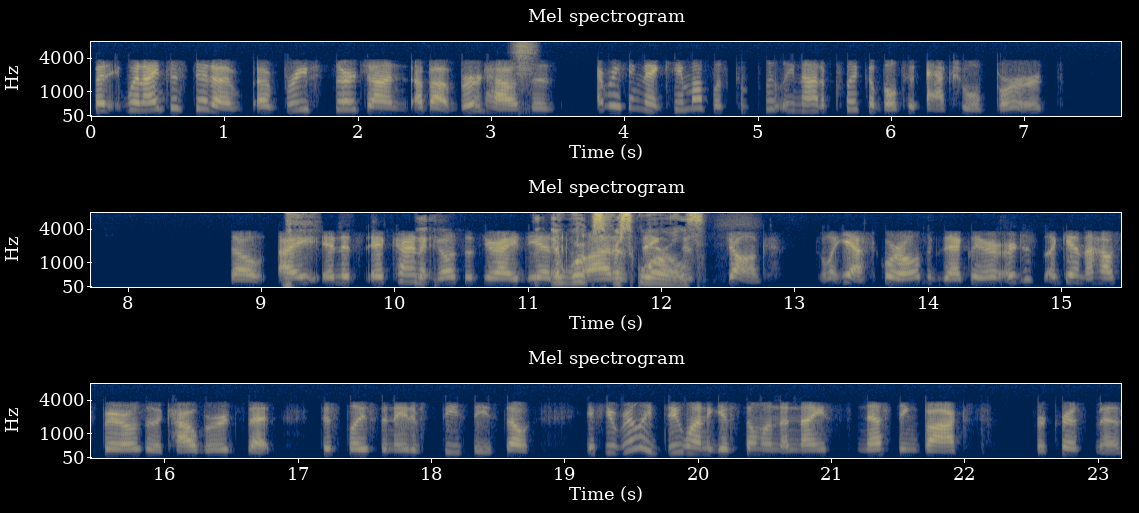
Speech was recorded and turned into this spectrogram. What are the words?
But when I just did a, a brief search on about birdhouses, everything that came up was completely not applicable to actual birds. So I and it's it kind of goes with your idea that It works a lot for of squirrels. Junk. Well, yeah, squirrels exactly, or, or just again the house sparrows or the cowbirds that displace the native species. So if you really do want to give someone a nice nesting box for Christmas,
